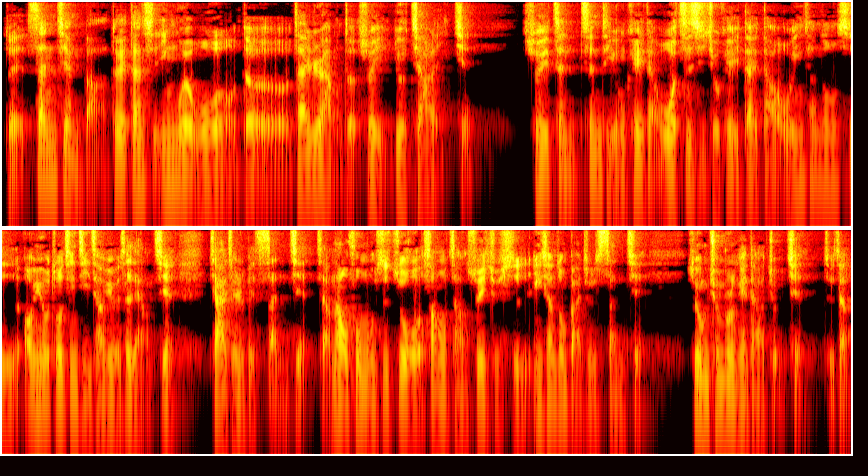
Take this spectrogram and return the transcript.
对，三件吧。对，但是因为我的在日航的，所以又加了一件。所以整整体我们可以带，我自己就可以带到。我印象中是哦，因为我坐经济舱，因为是两件，加一件就变三件这样。那我父母是坐商务舱，所以就是印象中本来就是三件，所以我们全部人可以带到九件，就这样。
